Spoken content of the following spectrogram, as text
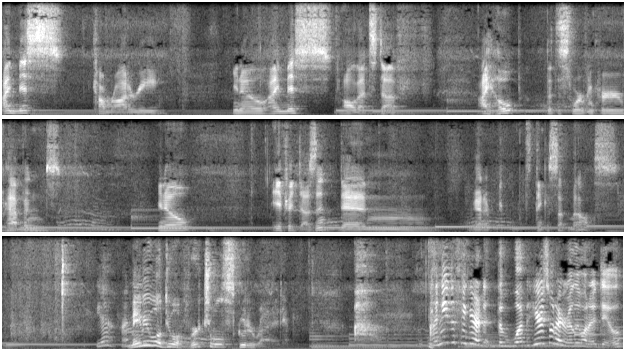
I miss camaraderie. You know, I miss all that stuff. I hope that the swerve and curve happens. You know, if it doesn't, then we gotta think of something else. Yeah, I mean, Maybe we'll do a virtual scooter ride. I need to figure out the what. Here's what I really want to do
